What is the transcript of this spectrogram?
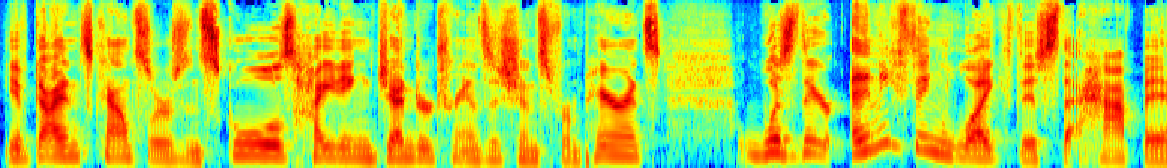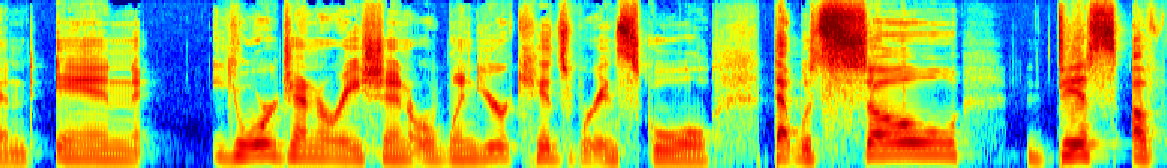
You have guidance counselors in schools hiding gender transitions from parents. Was there anything like this that happened in your generation or when your kids were in school that was so dis of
